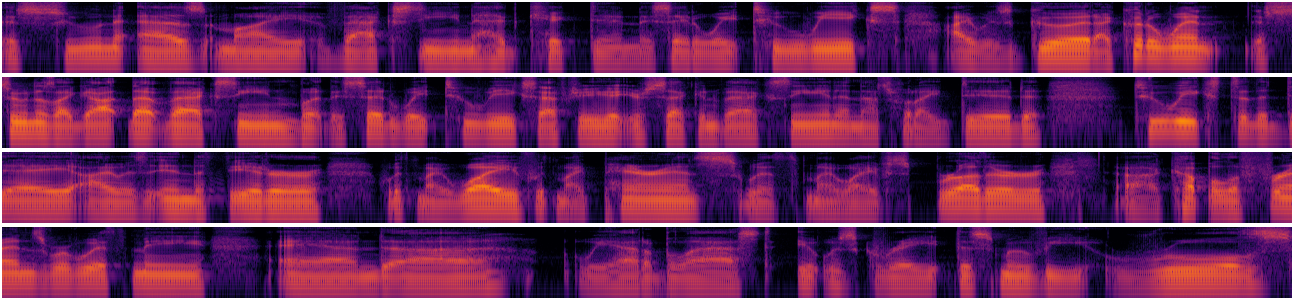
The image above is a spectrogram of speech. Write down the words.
as soon as my vaccine had kicked in. They say to wait two weeks. I was good. I could have went as soon as I got that vaccine, but they said wait two weeks after you get your second vaccine, and that's what I did. Two weeks to the day, I was in the theater with my wife, with my parents, with my wife's brother. A couple of friends were with me, and uh, we had a blast. It was great. This movie rules.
